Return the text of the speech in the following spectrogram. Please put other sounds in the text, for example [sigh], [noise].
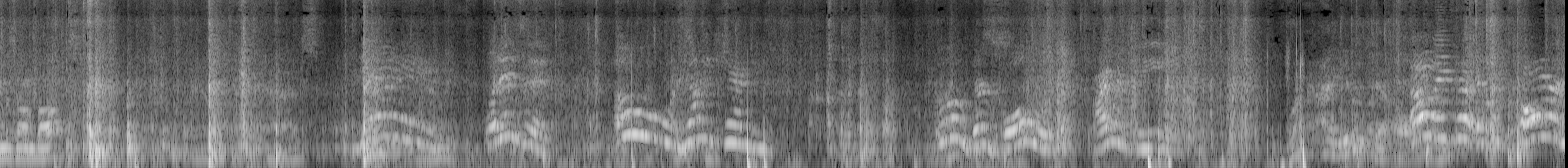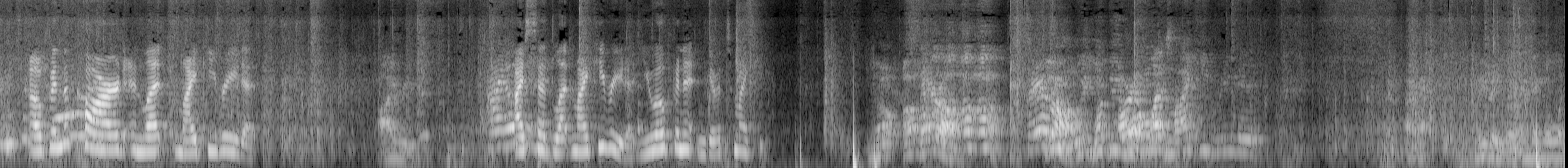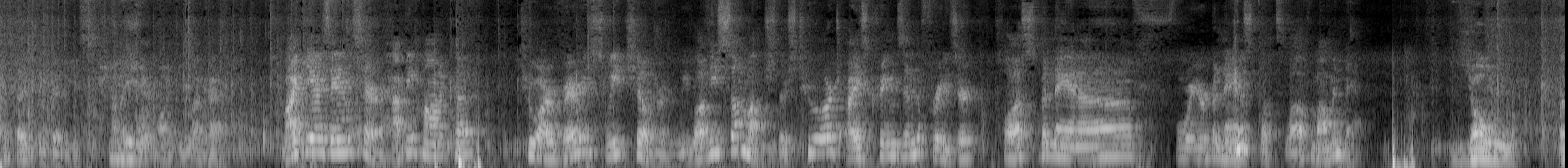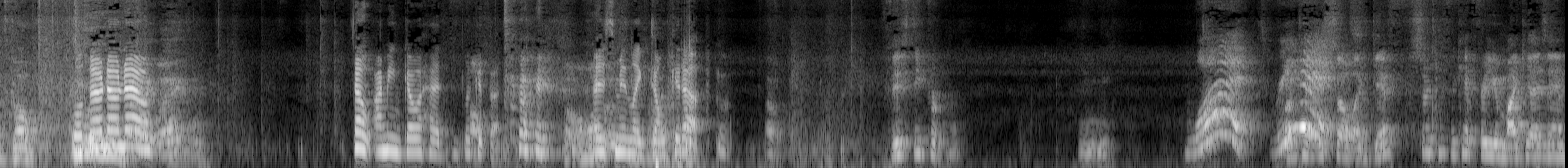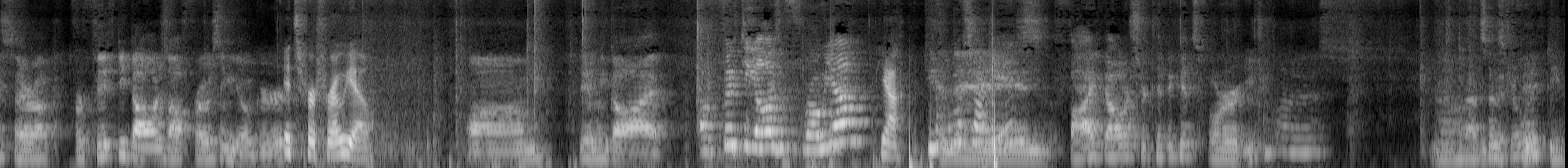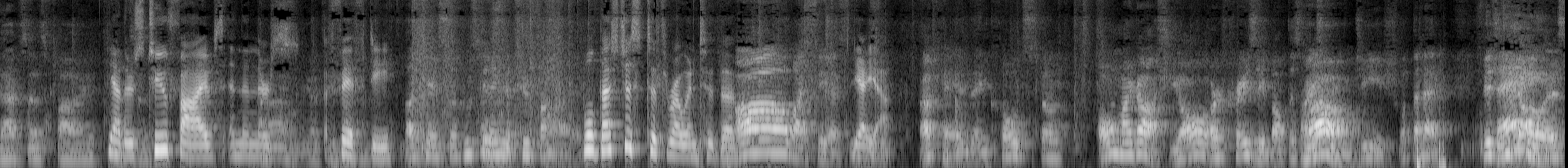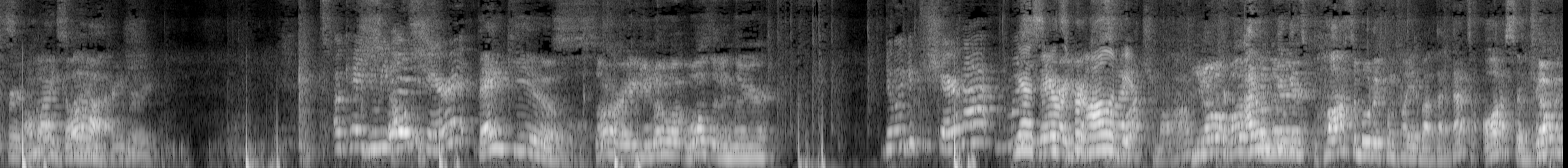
Amazon box. And it! What is it? Oh, Ice yummy candy. Oh, they're gold. I want these. What? I didn't get all. Oh, it's a, it's a card. It's a Open the card and let Mikey read it. I read it. I, I said it. let Mikey read it. You open it and give it to Mikey. No, uh, Sarah. Uh, uh, uh, Sarah, Dude, what part did of let. Mikey read it? Okay, let me read it and then we'll look at the, the goodies. Oh, yeah. Okay. Mikey, Isaiah, and Sarah, happy Hanukkah to our very sweet children. We love you so much. There's two large ice creams in the freezer, plus banana for your banana splits. Love, Mom and Dad. Yo, let's go. Well, no, no, Wait, no. wait. No, I mean, go ahead. Look at that. Oh. [laughs] I'm just mean, like, don't get up. Oh. Fifty per. Ooh. What? Read so a gift certificate for you, Mikey, Isaiah, and Sarah, for fifty dollars off frozen yogurt. It's for Froyo. um. Then we got, Oh, fifty dollars of Froyo. Yeah. Do you know and how much that is? then five dollar certificates for each of us. No, that says Individually? 50. That says 5. Yeah, that there's says- two fives and then there's Oh, yeah, a two 50. Okay, so who's getting the two fives? Well, that's just to throw into the. Oh, I see, I see. Yeah, I see. yeah. Okay, and then Cold Stone. Oh my gosh, y'all are crazy about this ice Bro. cream. Jeez, what the heck? Fifty dollars for Oh Cold my Stone gosh. Creamery. Okay, do we all share it? Thank you. Sorry, you know what wasn't in there? Do we get to share that? Mike? Yes, Sarah, it's for all of you. Much, Mom. You know what wasn't I don't in think there? it's possible to complain about that. That's awesome. Tell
